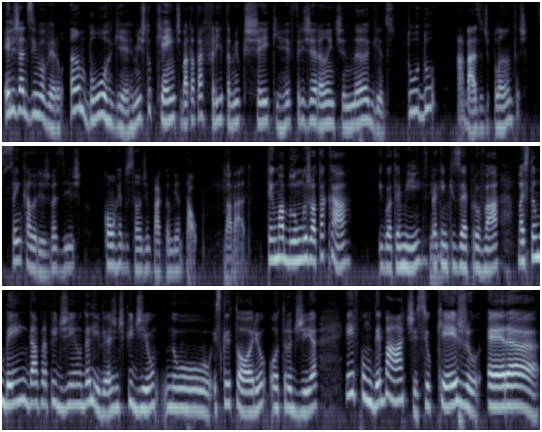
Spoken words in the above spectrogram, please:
Eles já desenvolveram hambúrguer, misto quente, batata frita, milkshake, refrigerante, nuggets, tudo à base de plantas, sem calorias vazias, com redução de impacto ambiental. Babado. Tem uma Bloom do JK, Iguatemi, para quem quiser provar, mas também dá para pedir no delivery. A gente pediu no escritório outro dia e aí ficou um debate se o queijo era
